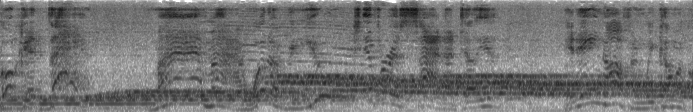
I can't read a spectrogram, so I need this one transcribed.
look at that. My, my, what a beautiful sight, I tell you. It ain't often we come across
